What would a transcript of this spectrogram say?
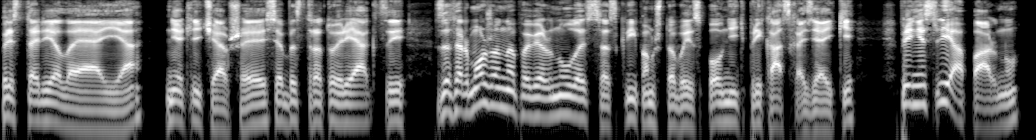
Престарелая Айя, не отличавшаяся быстротой реакции, заторможенно повернулась со скрипом, чтобы исполнить приказ хозяйки. Принесли опарну.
